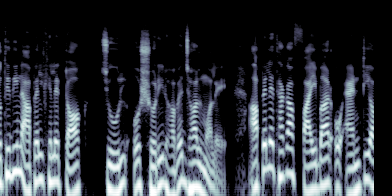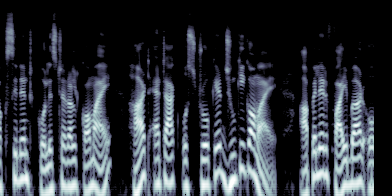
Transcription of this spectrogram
প্রতিদিন আপেল খেলে টক চুল ও শরীর হবে ঝলমলে। আপেলে থাকা ফাইবার ও অ্যান্টিঅক্সিডেন্ট কোলেস্টেরল কমায়, হার্ট অ্যাটাক ও স্ট্রোকের ঝুঁকি কমায়। আপেলের ফাইবার ও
